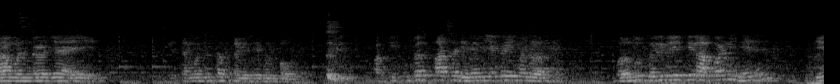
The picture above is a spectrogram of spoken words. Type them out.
सहा मंडळ जे आहे त्याच्यामध्ये सत्तावीस एकूण पाहू बाकी कुठंच पाच साठी म्हणजे एकही मंडळ नाही परंतु तरी देखील आपण हे जे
